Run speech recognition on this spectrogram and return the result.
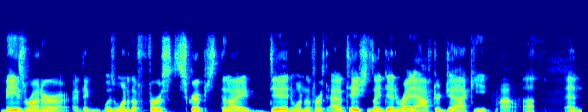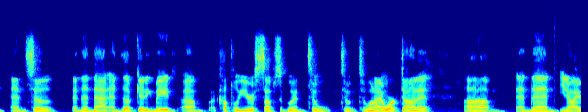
Maze Runner, I think, was one of the first scripts that I did, one of the first adaptations I did right after Jackie. Wow. Uh, and and so and then that ended up getting made um, a couple years subsequent to, to, to when I worked on it. Um, and then you know I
